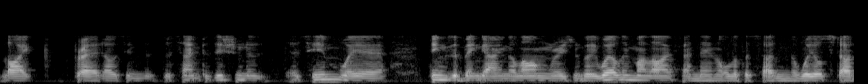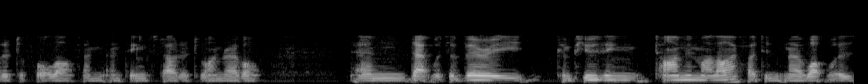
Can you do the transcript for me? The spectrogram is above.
like Brad. I was in the, same position as, as, him, where things have been going along reasonably well in my life, and then all of a sudden the wheels started to fall off and, and things started to unravel. And that was a very confusing time in my life. I didn't know what was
